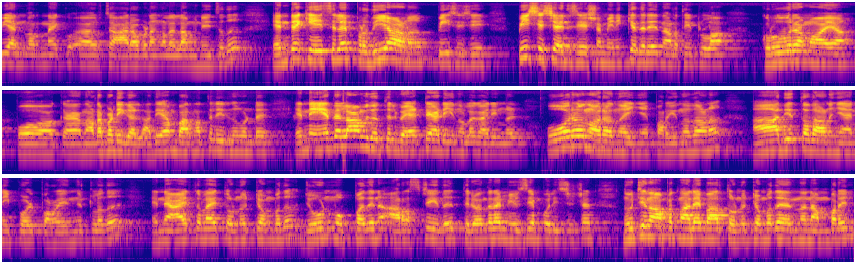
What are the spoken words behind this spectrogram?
വി അൻവറിനെ കുറിച്ച് ആരോപണങ്ങളെല്ലാം ഉന്നയിച്ചത്. എന്റെ കേസിലെ പ്രതിയാണ് പി ശശി. പി ശശി അതിനുശേഷം എനിക്കെതിരെ നടത്തിയിട്ടുള്ള ക്രൂരമായ നടപടികൾ അദ്ദേഹം ഭരണത്തിലിരുന്നു കൊണ്ട് എന്നെ ഏതെല്ലാം വിധത്തിൽ വേട്ടയാടി എന്നുള്ള കാര്യങ്ങൾ ഓരോന്നോരോന്നായി ഞാൻ പറയുന്നതാണ്. ആദ്യത്തതാണ് ഞാൻ ഇപ്പോൾ പറഞ്ഞിട്ടുള്ളത്. എന്നെ ആയിരത്തി തൊള്ളായിരത്തി തൊണ്ണൂറ്റൊമ്പത് ജൂൺ മുപ്പതിന് അറസ്റ്റ് ചെയ്ത് തിരുവനന്തപുരം മ്യൂസിയം പോലീസ് സ്റ്റേഷൻ നൂറ്റി നാൽപ്പത്തിനാല് ബാർ തൊണ്ണൂറ്റൊമ്പത് എന്ന നമ്പറിൽ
